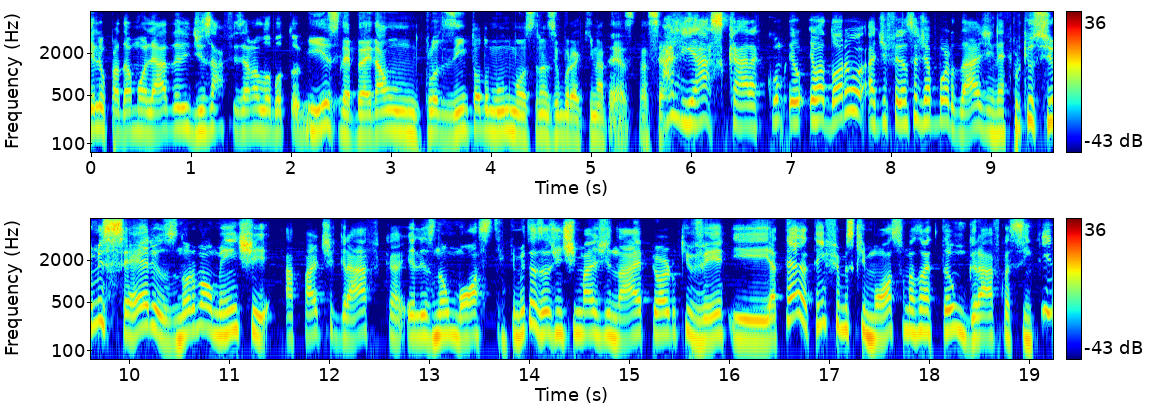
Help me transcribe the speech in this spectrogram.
ele ou pra dar uma olhada, ele diz: Ah, fizeram a lobotomia. Isso, daí dá um closezinho todo mundo mostrando assim um buraquinho na testa, tá certo? Aliás, cara, como- eu, eu adoro a diferença de abordagem, né? Porque os filmes sérios, normalmente, a parte gráfica, eles não mostram. Que muitas vezes a gente imaginar é pior do que ver. E até tem filmes que mostram, mas não é tão gráfico assim. E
